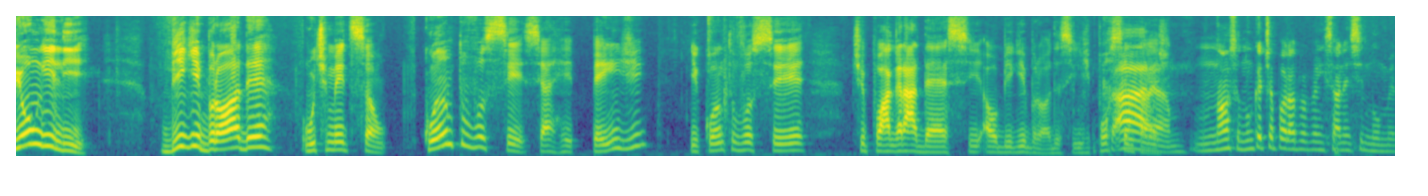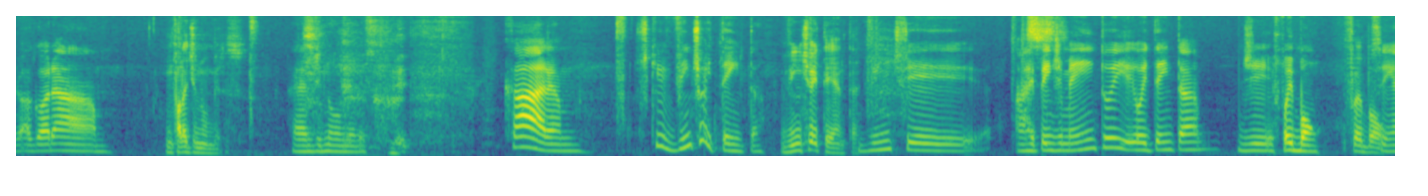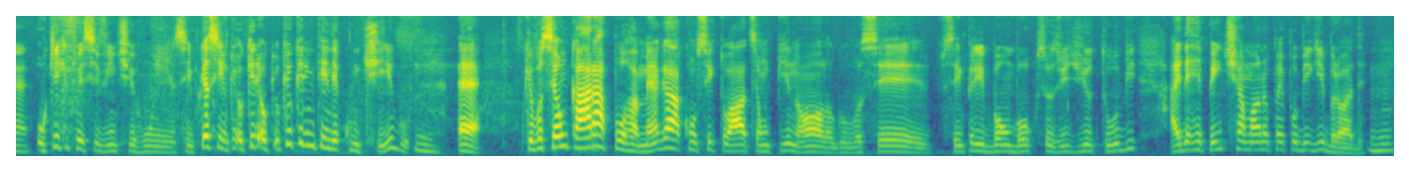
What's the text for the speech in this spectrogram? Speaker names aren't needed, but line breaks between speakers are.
Pyong Lee, Big Brother, última edição. Quanto você se arrepende e quanto você, tipo, agradece ao Big Brother, assim, de porcentagem?
Cara, nossa, eu nunca tinha parado pra pensar nesse número. Agora,
Vamos falar de números.
é de números. Cara, acho que 20 80.
20 80.
20 arrependimento e 80 de foi bom.
Foi bom.
Sim, é.
O que, que foi esse 20 ruim, assim? Porque assim, o que eu queria, o que eu queria entender contigo
Hum.
é. Porque você é um cara, porra, mega conceituado, você é um pinólogo, você sempre bombou com seus vídeos de YouTube, aí de repente chamaram pra ir pro Big Brother. O
Uhum.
